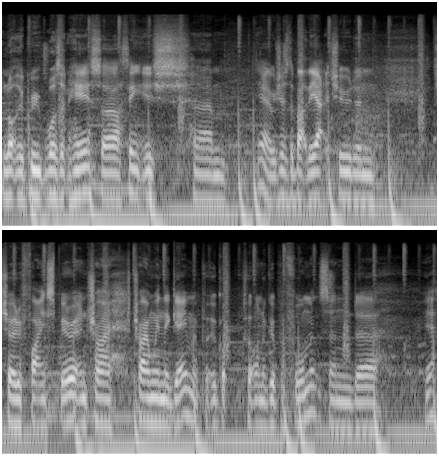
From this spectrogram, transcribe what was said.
a lot of the group wasn't here, so I think it's um, yeah, it was just about the attitude and show the fighting spirit and try try and win the game and put a, put on a good performance and uh, yeah.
